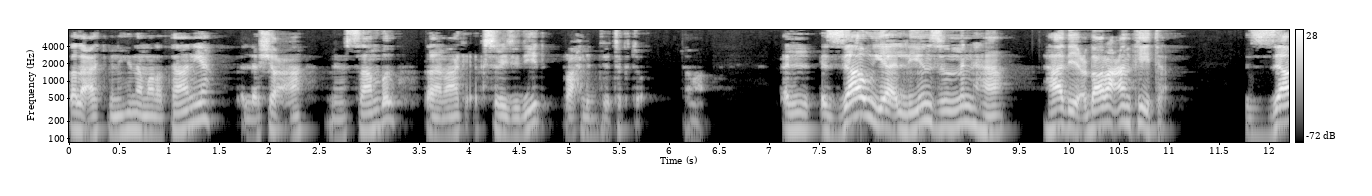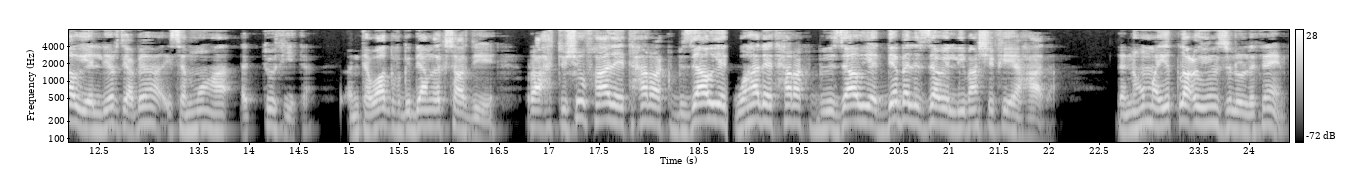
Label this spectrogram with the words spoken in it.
طلعت من هنا مرة ثانية الأشعة من ال sample طلع معك إكس 3 جديد راح لل detector. تمام. الزاوية اللي ينزل منها هذه عبارة عن ثيتا. الزاوية اللي يرجع بها يسموها ال two theta أنت واقف قدام ال XRD راح تشوف هذا يتحرك بزاوية وهذا يتحرك بزاوية double الزاوية اللي ماشي فيها هذا. لأن هم يطلعوا وينزلوا الاثنين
